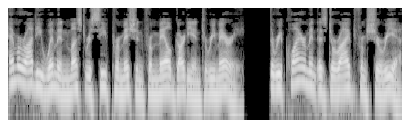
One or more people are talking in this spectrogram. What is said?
Emirati women must receive permission from male guardian to remarry. The requirement is derived from Sharia,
